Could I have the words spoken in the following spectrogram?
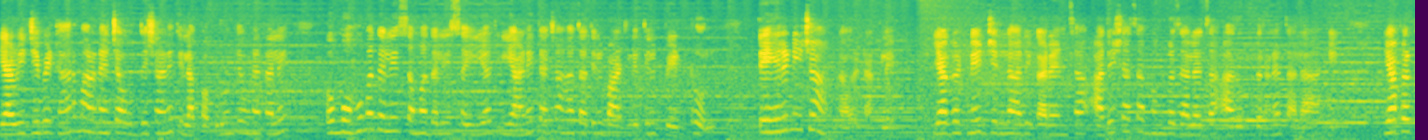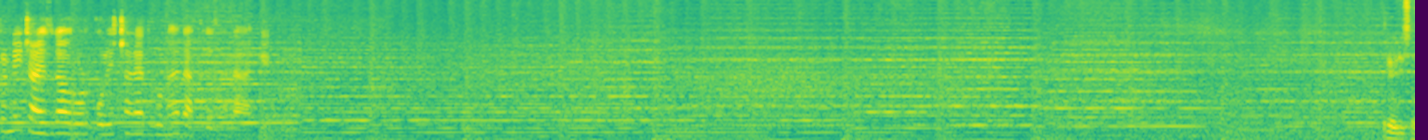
यावेळी जीवे ठार मारण्याच्या उद्देशाने तिला पकडून ठेवण्यात आले व मोहम्मद अली समद अली सय्यद याने त्याच्या हातातील बाटलीतील पेट्रोल तेहरणीच्या अंगावर टाकले. या घटनेत जिल्हा अधिकाऱ्यांचा आदेशाचा भंग झाल्याचा आरोप करण्यात आला आहे. या प्रकरणी चाळीसगाव रोड पोलीस ठाण्यात गुन्हा दाखल झाला आहे. रेडी सर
